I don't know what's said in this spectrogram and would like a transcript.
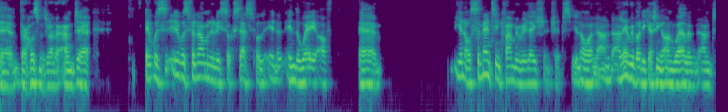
um, their husbands rather, and uh, it was it was phenomenally successful in in the way of. Um, you know, cementing family relationships, you know, and, and, and everybody getting on well and, and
